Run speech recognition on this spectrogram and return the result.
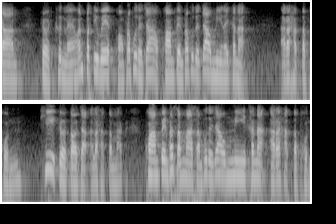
ญาณเกิดขึ้นแล้วนั้นปฏิเวทของพระพุทธเจ้า ความเป็นพระพุทธเจ้ามีในขณะอรหัตผลที่เกิดต่อจากอรหัตตมรักความเป็นพระสัมมาสัมพุทธเจ้ามีขณะอรหัตผล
